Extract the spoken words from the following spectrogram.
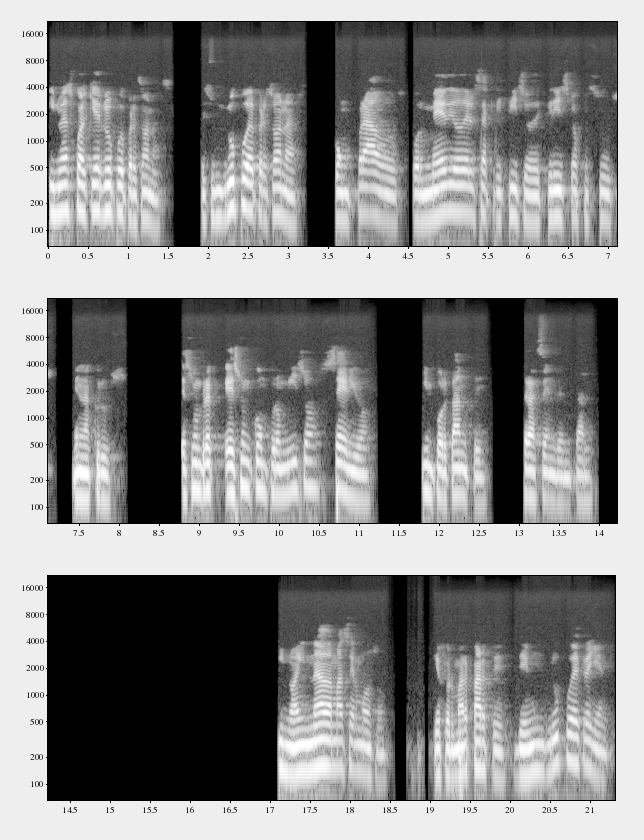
Y no es cualquier grupo de personas. Es un grupo de personas comprados por medio del sacrificio de Cristo Jesús en la cruz. Es un, es un compromiso serio, importante, trascendental. Y no hay nada más hermoso que formar parte de un grupo de creyentes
